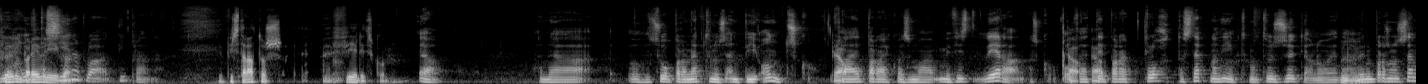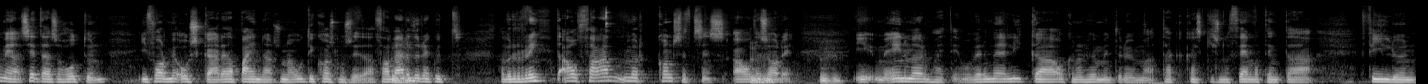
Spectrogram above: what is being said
Förum bara yfir í þarna. Upp í stratos fyrir sko. Já. Þannig að og svo bara Neptunus and Beyond sko. Já. það er bara eitthvað sem að mér finnst vera þarna sko. og Já, þetta já. er bara flott að stefna því einhvern veginn 2017 og hérna, við erum bara svona semja að setja þessa hótun í formi Óskar eða bænar svona út í kosmosið að það verður einhvern það verður reynt á það mörg konceptsins á þessu ári. Í, með einum öðrum hætti. Og við erum með líka ákveðnar hugmyndir um að taka kannski svona þematengda fílun,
